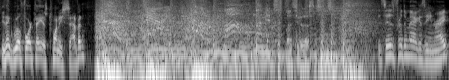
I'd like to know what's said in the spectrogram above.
You think Will Forte is 27? Let's do this. This is for the magazine, right?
